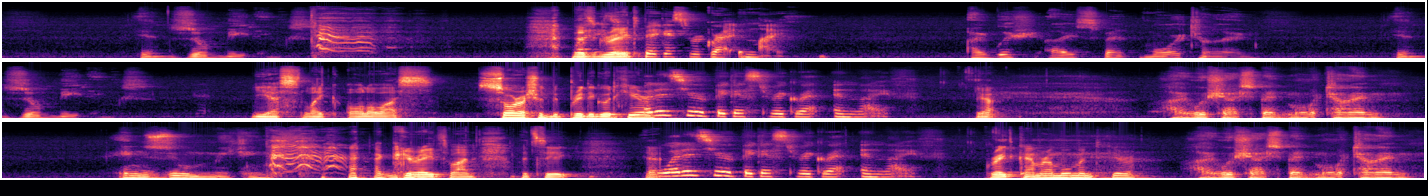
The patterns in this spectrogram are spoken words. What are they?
in Zoom meetings. That's what is great. your biggest regret in life? I wish I spent more time in Zoom meetings. Yes, like all of us. Sora should be pretty good here. What is your biggest regret in life? Yeah. I wish I spent more time in Zoom meetings. A great one. Let's see. Yeah. What is your biggest regret in life? Great camera movement here. I wish I spent more time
